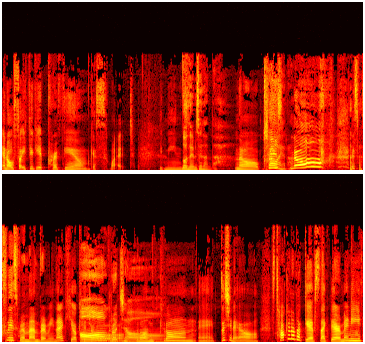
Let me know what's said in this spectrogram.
And also if you give perfume, guess what? It means 너 냄새 난다. No, please, 샤워해라. no. It's please remember me. 날 기억해줘. 어, 그렇죠. 그런 그런 예, 뜻이래요. So talking about gifts, like there are many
